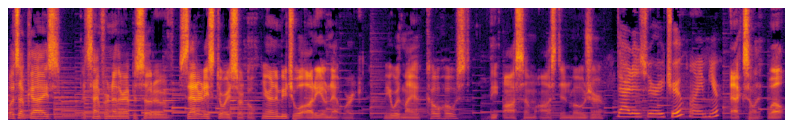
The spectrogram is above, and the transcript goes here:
What's up, guys? It's time for another episode of Saturday Story Circle here on the Mutual Audio Network. I'm here with my co host, the awesome Austin Mosier. That is very true. I am here. Excellent. Well,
